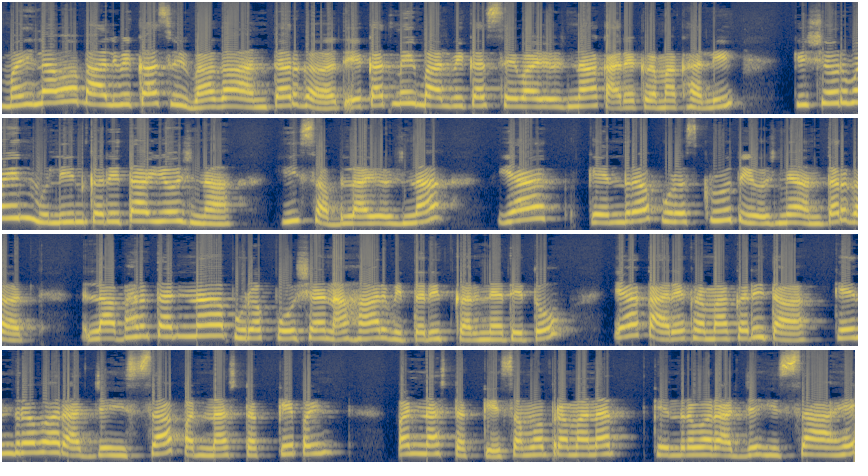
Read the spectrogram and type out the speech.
महिला व बालविकास विभागाअंतर्गत एकात्मिक बालविकास सेवा योजना कार्यक्रमाखाली किशोरवयीन मुलींकरिता योजना ही सबला योजना या केंद्र पुरस्कृत योजनेअंतर्गत लाभार्थ्यांना पूरक पोषण आहार वितरित करण्यात येतो. या कार्यक्रमाकरिता केंद्र व राज्य हिस्सा पन्नास टक्के पैन पन्नास टक्के समप्रमाणात केंद्र व राज्य हिस्सा आहे.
